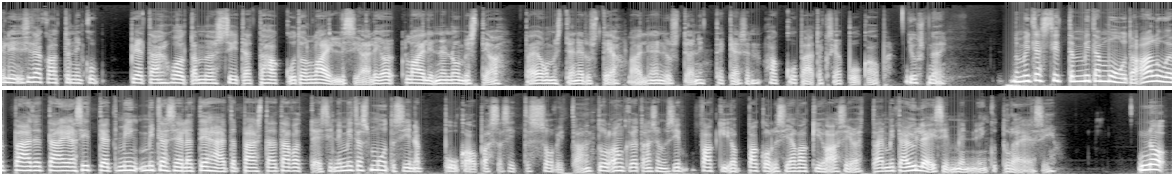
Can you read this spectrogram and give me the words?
Eli sitä kautta niin kuin pidetään huolta myös siitä, että hakkuut on laillisia, eli laillinen omistaja tai omistajan edustaja, laillinen edustaja, niin tekee sen hakkuupäätöksiä puukaupan. Just näin. No mitä sitten, mitä muuta? Alue päätetään ja sitten, että mitä siellä tehdään, että päästään tavoitteisiin, niin mitäs muuta siinä puukaupassa sitten sovitaan? Onko jotain semmoisia vakio, pakollisia vakioasioita tai mitä yleisimmin niin kuin tulee esiin? No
